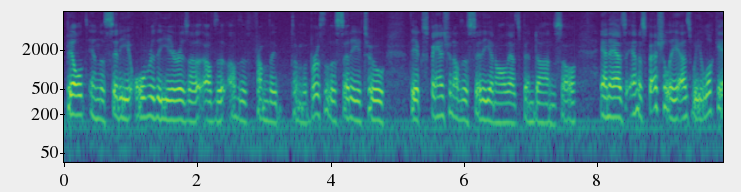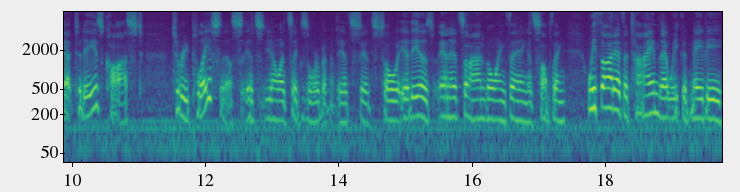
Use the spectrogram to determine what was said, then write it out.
built in the city over the years of the, of the, from, the, from the birth of the city to the expansion of the city and all that's been done. So, and, as, and especially as we look at today's cost to replace this, it's, you know, it's exorbitant. It's, it's, so it is, and it's an ongoing thing. It's something we thought at the time that we could maybe,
